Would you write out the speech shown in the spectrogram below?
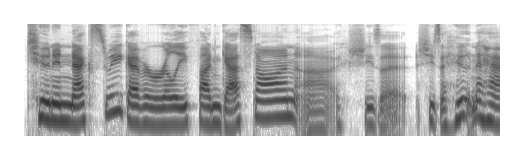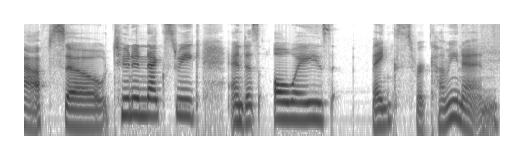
Tune in next week. I have a really fun guest on. Uh, she's a she's a hoot and a half. So tune in next week. And as always, thanks for coming in.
